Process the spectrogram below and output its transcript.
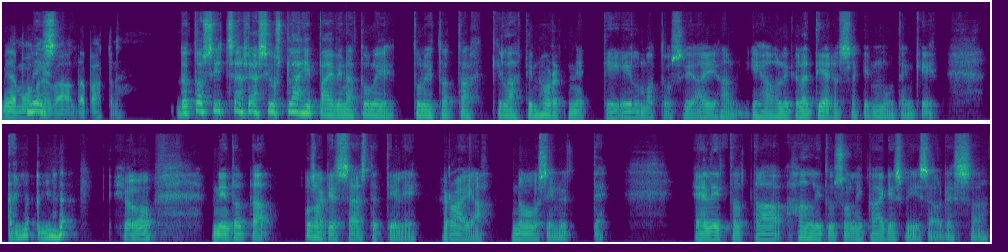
Mitä muuta Mist- hyvää on tapahtunut? No tossa itse asiassa just lähipäivinä tuli, tuli tota, kilahti Nordnettiin ilmoitus ja ihan, ihan oli kyllä tiedossakin muutenkin. Joo, niin tota, osakesäästötili raja nousi nytte. Eli tota, hallitus oli kaikessa viisaudessaan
